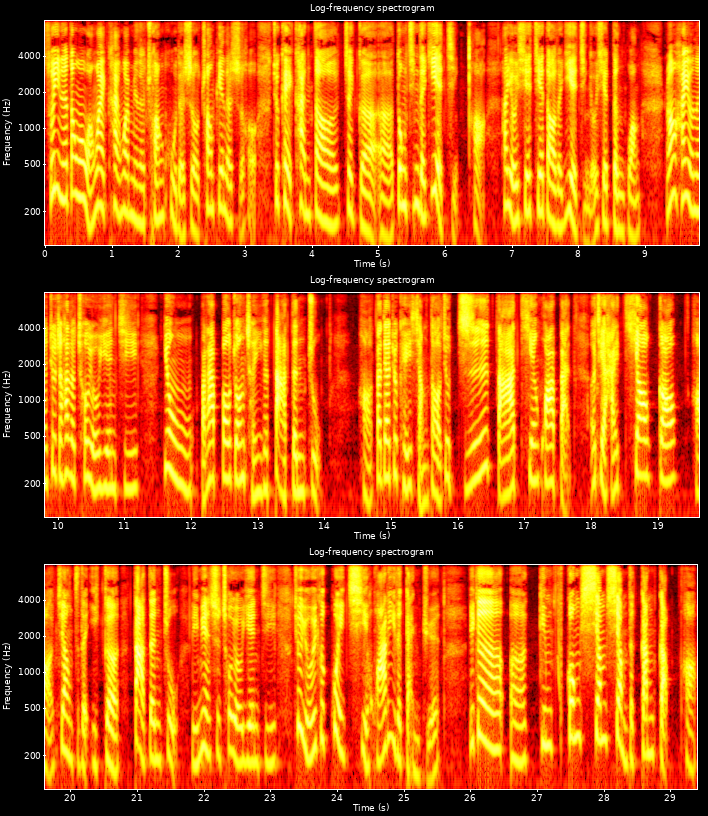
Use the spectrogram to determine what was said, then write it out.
所以呢，当我往外看外面的窗户的时候，窗边的时候，就可以看到这个呃东京的夜景哈，它有一些街道的夜景，有一些灯光，然后还有呢，就是它的抽油烟机用把它包装成一个大灯柱，好，大家就可以想到就直达天花板，而且还挑高。好，这样子的一个大灯柱，里面是抽油烟机，就有一个贵气华丽的感觉，一个呃金工相像的尴尬哈，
